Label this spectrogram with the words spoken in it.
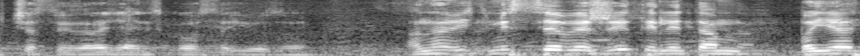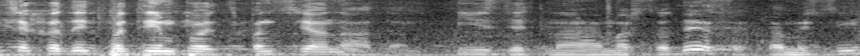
в часи Радянського Союзу, а навіть місцеві жителі там бояться ходити по тим пансіонатам. Їздять на мерседесах, там і всі.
